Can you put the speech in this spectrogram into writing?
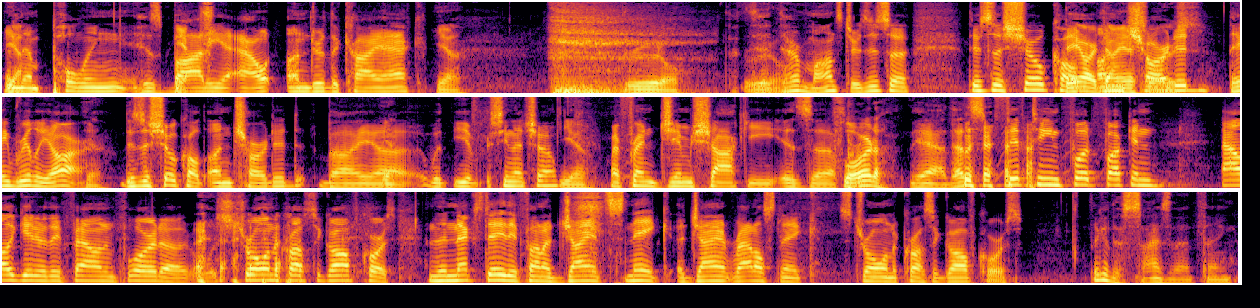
and Yeah. then pulling his body out under the kayak. yeah, brutal. They're, Brutal. they're monsters. There's a there's a show called They Uncharted. dinosaurs. They really are. Yeah. There's a show called Uncharted by uh, with you ever seen that show? Yeah. My friend Jim Shockey is uh, Florida. yeah, that's 15 foot fucking alligator they found in Florida strolling across the golf course. And the next day they found a giant snake, a giant rattlesnake strolling across a golf course. Look at the size of that thing.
